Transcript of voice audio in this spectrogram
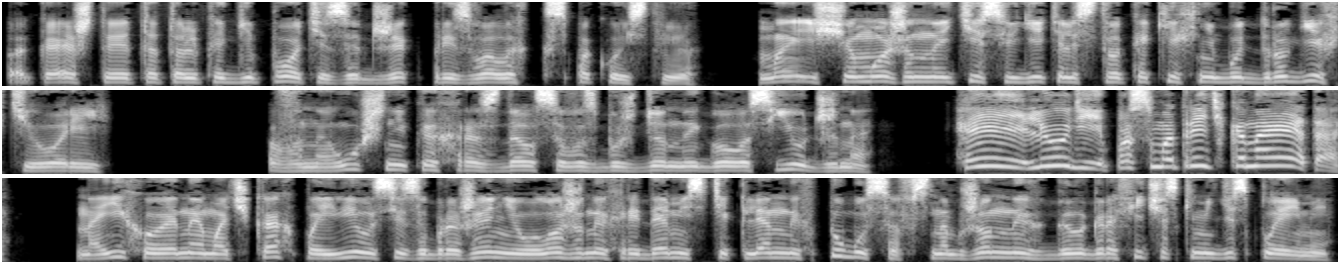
«Пока что это только гипотезы», — Джек призвал их к спокойствию. «Мы еще можем найти свидетельства каких-нибудь других теорий». В наушниках раздался возбужденный голос Юджина. «Эй, люди, посмотрите-ка на это!» На их ОНМ-очках появилось изображение уложенных рядами стеклянных тубусов, снабженных голографическими дисплеями.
